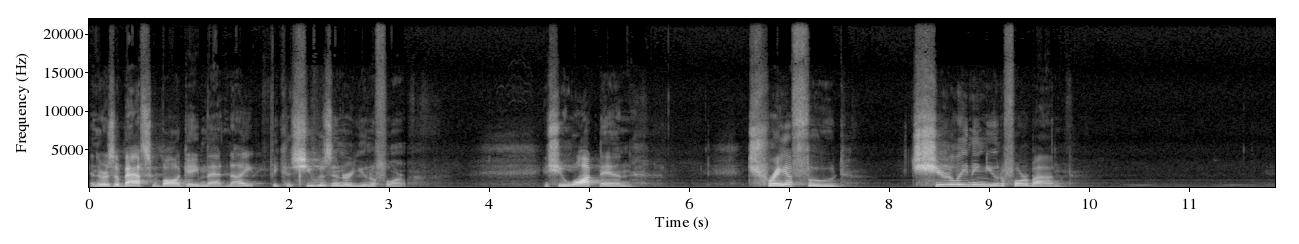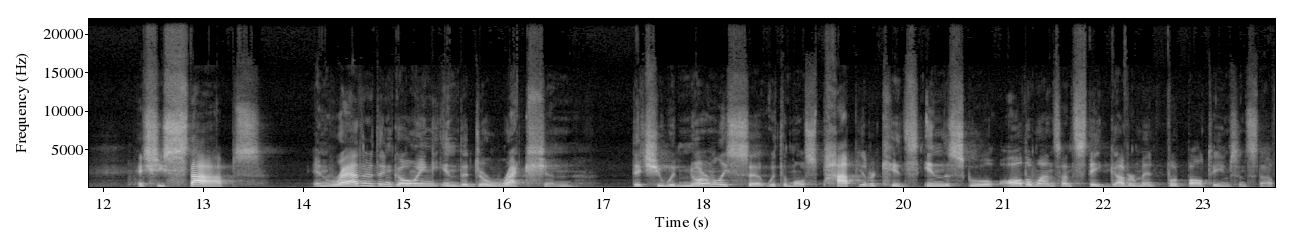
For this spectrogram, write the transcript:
and there was a basketball game that night because she was in her uniform. And she walked in, tray of food, cheerleading uniform on, and she stops, and rather than going in the direction that she would normally sit with the most popular kids in the school, all the ones on state government football teams and stuff.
